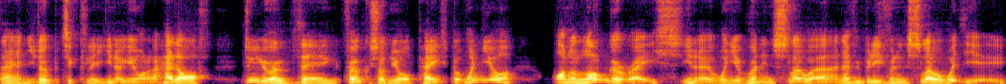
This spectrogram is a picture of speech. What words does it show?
then you don't particularly, you know, you want to head off, do your own thing, focus on your pace. But when you're on a longer race, you know, when you're running slower and everybody's running slower with you,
